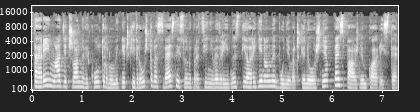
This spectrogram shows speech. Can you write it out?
Stari i mlađi članovi kulturno-umetničkih društava svesni su neprocinjive vridnosti originalne bunjevačke nošnje, pa je s pažnjom koriste.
